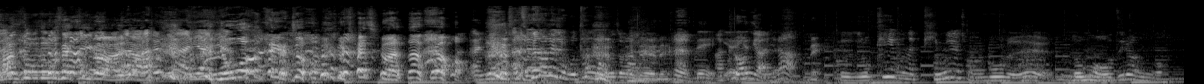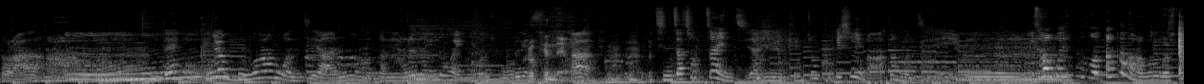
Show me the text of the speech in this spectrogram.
반동동 새끼 이거 아니야 아니야, 아니야, 아니야. 용어 선택을 좀 그렇게 하지 말라고요. 아니야. 아, 최소리지 못한 거죠. 네네. 네. 아 예, 그런 게. 아니라 네. 그 로케이븐의 비밀 정보를 음. 너무 얻으려는 것 같더라. 음. 근데 그냥 궁금한 건지 아니면 뭔가 음. 다른 의도가 있는 건지 그렇겠네요. 모르겠으니까 음, 음. 진짜 첩자인지 아니면 그냥 좀 호기심이 많았던 건지 음. 이사 오고 싶어서 땅값 알아보는 걸 수도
